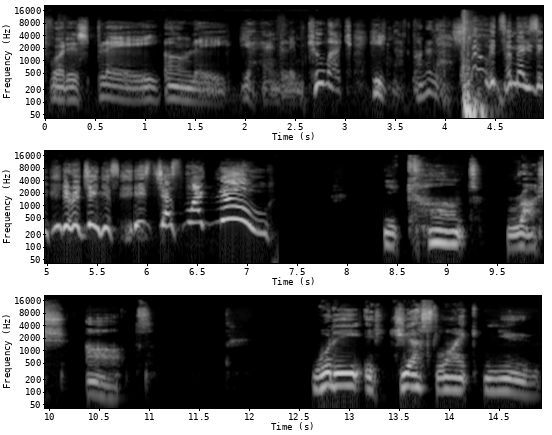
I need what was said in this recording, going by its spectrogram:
For display only. You handle him too much, he's not gonna last. Oh, it's amazing. You're a genius. He's just like new. You can't rush art. Woody is just like new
